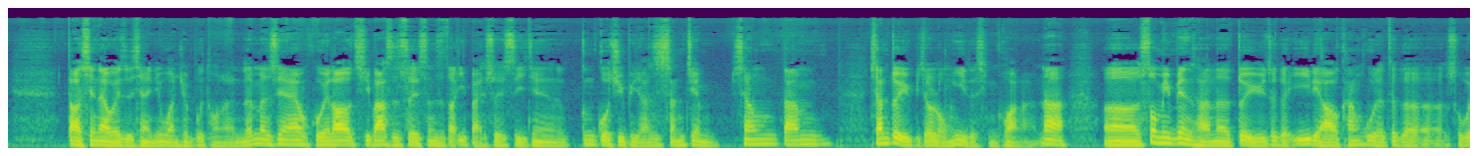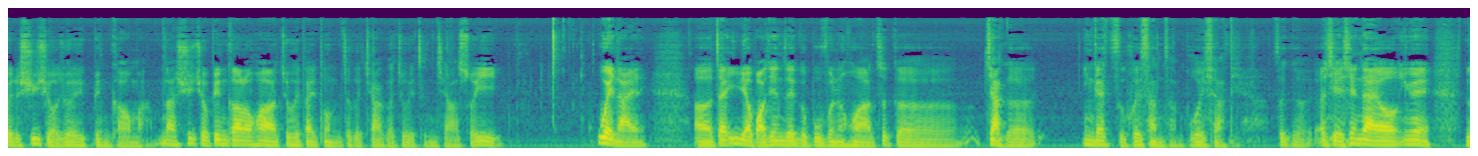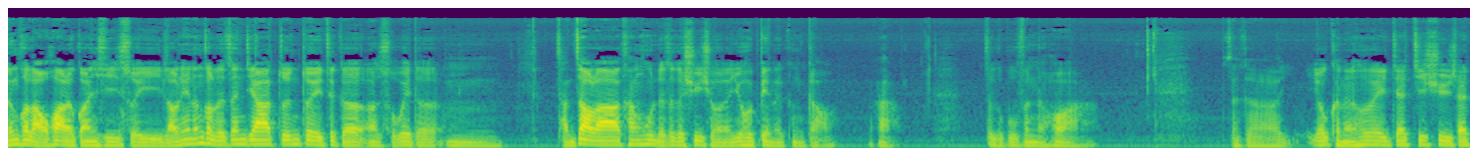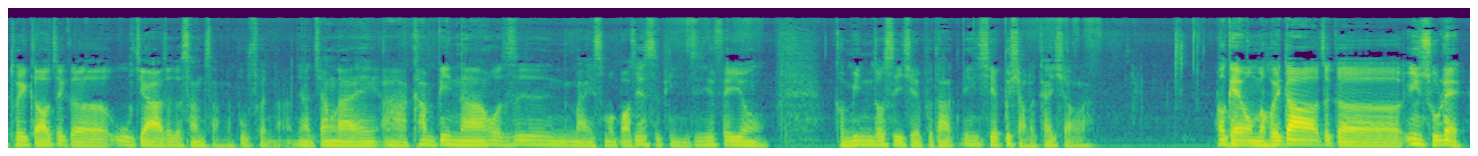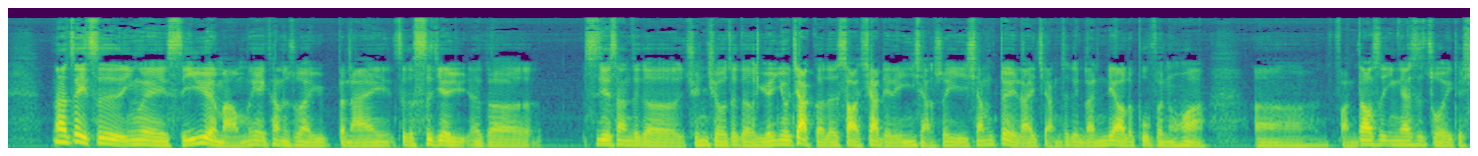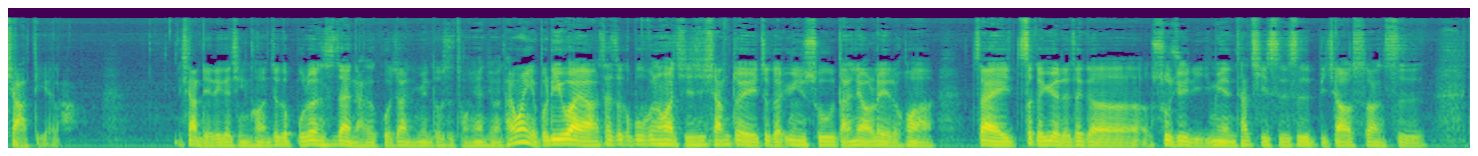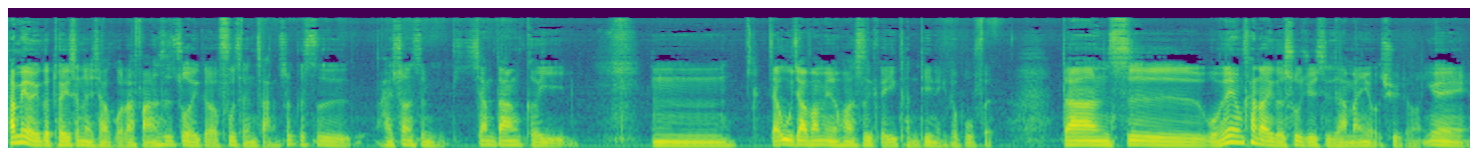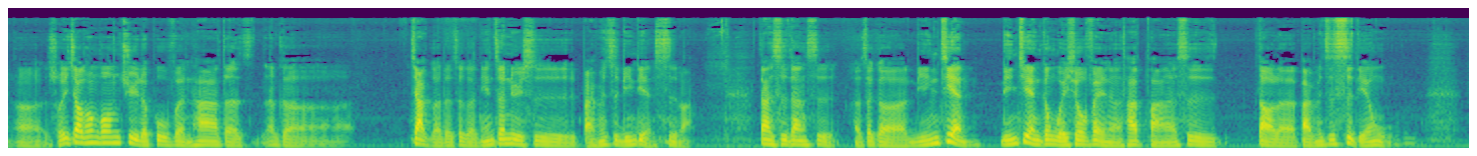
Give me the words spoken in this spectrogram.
到现在为止，现在已经完全不同了。人们现在回到七八十岁，甚至到一百岁，是一件跟过去比还是相见相当。相对于比较容易的情况了，那呃寿命变长呢，对于这个医疗看护的这个所谓的需求就会变高嘛。那需求变高的话，就会带动这个价格就会增加。所以未来呃在医疗保健这个部分的话，这个价格应该只会上涨，不会下跌这个而且现在哦，因为人口老化的关系，所以老年人口的增加，针对这个呃所谓的嗯残照啦、看护的这个需求呢，又会变得更高啊。这个部分的话，这个有可能会再继续再推高这个物价这个上涨的部分啊。那将来啊看病啊，或者是买什么保健食品这些费用，肯定都是一些不大一些不小的开销了。OK，我们回到这个运输类，那这一次因为十一月嘛，我们可以看得出来，与本来这个世界与那个。世界上这个全球这个原油价格的下下跌的影响，所以相对来讲，这个燃料的部分的话，呃，反倒是应该是做一个下跌啦，下跌的一个情况。这个不论是在哪个国家里面都是同样情况，台湾也不例外啊。在这个部分的话，其实相对这个运输燃料类的话，在这个月的这个数据里面，它其实是比较算是它没有一个推升的效果，它反而是做一个负成长，这个是还算是相当可以。嗯，在物价方面的话是可以肯定的一个部分，但是我们又看到一个数据，其实还蛮有趣的，因为呃，所谓交通工具的部分，它的那个价格的这个年增率是百分之零点四嘛，但是但是呃，这个零件零件跟维修费呢，它反而是到了百分之四点五，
